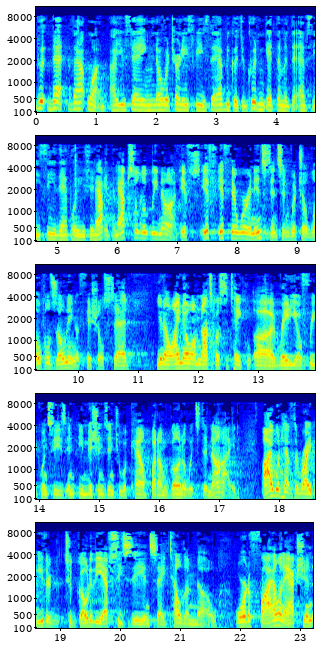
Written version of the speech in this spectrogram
The, that that one. Are you saying no attorney's fees there because you couldn't get them at the FCC, therefore you shouldn't ab- get them? Absolutely not. If if if there were an instance in which a local zoning official said, you know, I know I'm not supposed to take uh, radio frequencies and emissions into account, but I'm going to, it's denied I would have the right either to go to the FCC and say, tell them no, or to file an action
